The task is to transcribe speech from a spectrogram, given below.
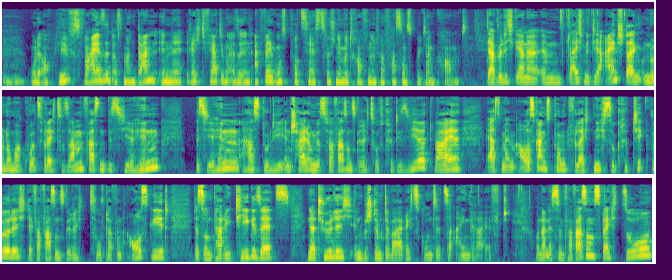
mhm. oder auch hilfsweise, dass man dann in eine Rechtfertigung, also in einen Abwägungsprozess zwischen den betroffenen Verfassungsgütern kommt. Da würde ich gerne ähm, gleich mit dir einsteigen und nur noch mal kurz vielleicht zusammenfassen bis hierhin. Bis hierhin hast du die Entscheidung des Verfassungsgerichtshofs kritisiert, weil erstmal im Ausgangspunkt vielleicht nicht so kritikwürdig der Verfassungsgerichtshof davon ausgeht, dass so ein Paritätgesetz natürlich in bestimmte Wahlrechtsgrundsätze eingreift. Und dann ist im Verfassungsrecht so,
